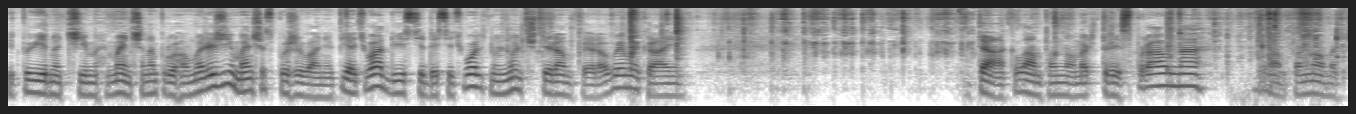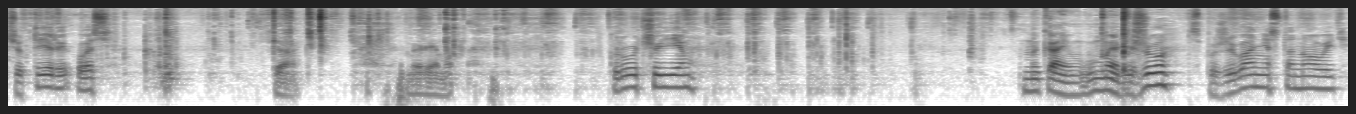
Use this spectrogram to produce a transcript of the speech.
Відповідно, чим менша напруга в мережі, менше споживання. 5 Вт, 210 вольт, 0,04 ампера. Вимикаємо. Так, лампа номер 3 справна. Лампа номер 4 ось. Так. Беремо, вкручуємо. Вмикаємо в мережу. Споживання становить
